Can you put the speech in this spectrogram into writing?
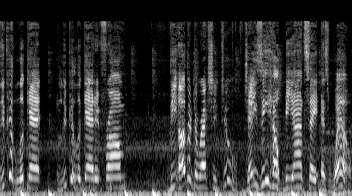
you could look at you could look at it from the other direction too. Jay-Z helped Beyonce as well.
